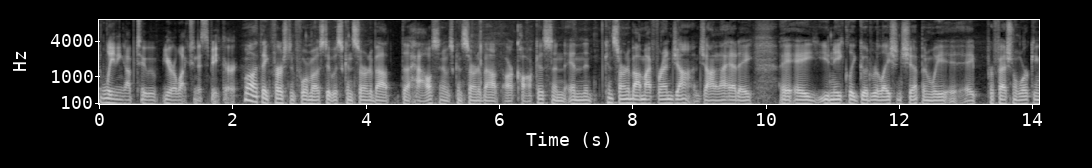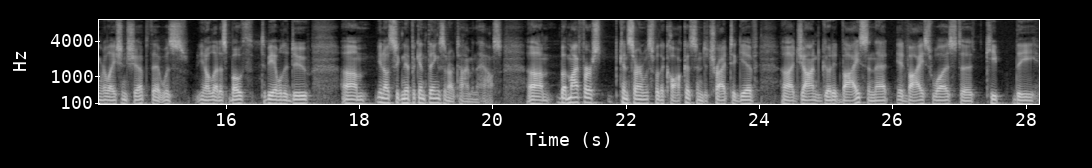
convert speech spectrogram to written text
leading up to your election as Speaker? Well, I think first and foremost, it was concern about the House, and it was concern about our caucus, and and then concern about my friend John. John and I had a a, a uniquely good relationship, and we a professional working relationship that was you know led us both to be able to do. Um, you know, significant things in our time in the House. Um, but my first concern was for the caucus and to try to give uh, John good advice, and that advice was to keep the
